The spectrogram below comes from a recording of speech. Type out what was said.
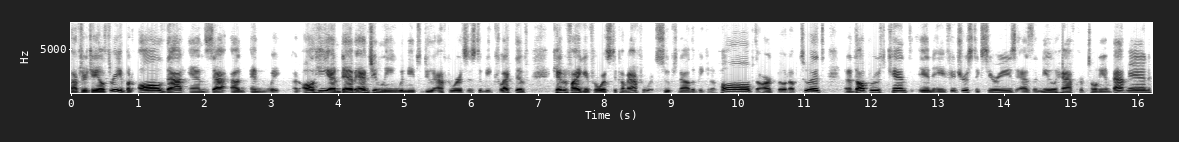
after JL3, but all that and Zack uh, and wait, and all he and Deb and Jim Lee would need to do afterwards is to be collective. Kevin Feige for what's to come afterwards. Soup's now the beacon of hope, the arc built up to it, an adult Bruce Kent in a futuristic series as the new half Kryptonian Batman,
